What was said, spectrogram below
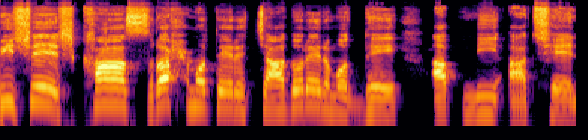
বিশেষ খাস রহমতের চাদরের মধ্যে আপনি আছেন।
